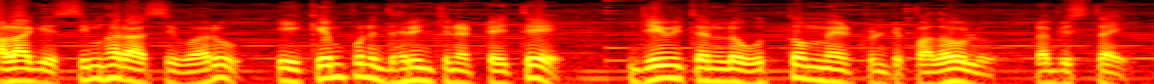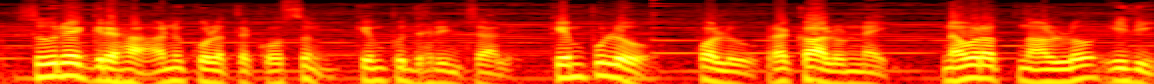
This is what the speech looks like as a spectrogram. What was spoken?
అలాగే సింహరాశి వారు ఈ కెంపుని ధరించినట్టయితే జీవితంలో ఉత్తమమైనటువంటి పదవులు లభిస్తాయి. సూర్యగ్రహ అనుకూలత కోసం కెంపు ధరించాలి. కెంపులో పలు రకాలున్నాయి. నవరత్నాల్లో ఇది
